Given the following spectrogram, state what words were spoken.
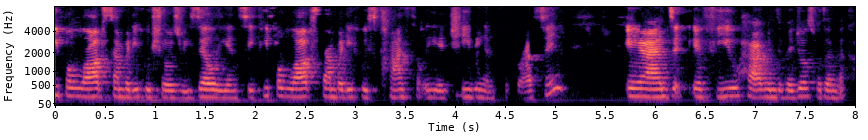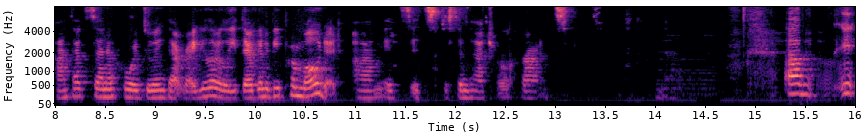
People love somebody who shows resiliency. People love somebody who's constantly achieving and progressing. And if you have individuals within the contact center who are doing that regularly, they're going to be promoted. Um, it's it's just a natural occurrence. Um, it,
